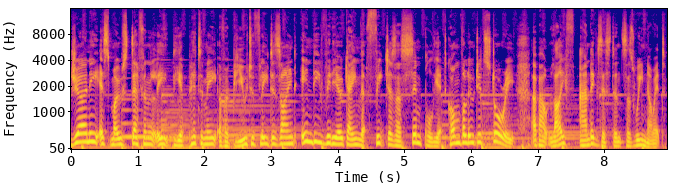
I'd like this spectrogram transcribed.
Journey is most definitely the epitome of a beautifully designed indie video game that features a simple yet convoluted story about life and existence as we know it.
